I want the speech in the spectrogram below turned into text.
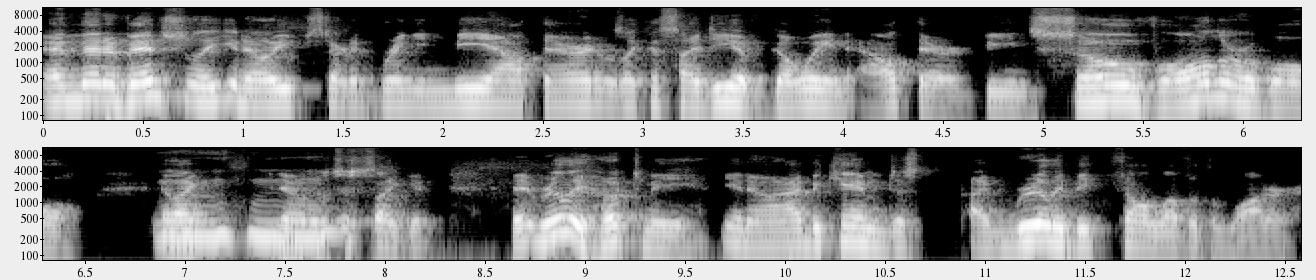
And then eventually, you know, he started bringing me out there, and it was like this idea of going out there, being so vulnerable, and like mm-hmm. you know, it was just like it. It really hooked me, you know, and I became just I really be, fell in love with the water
